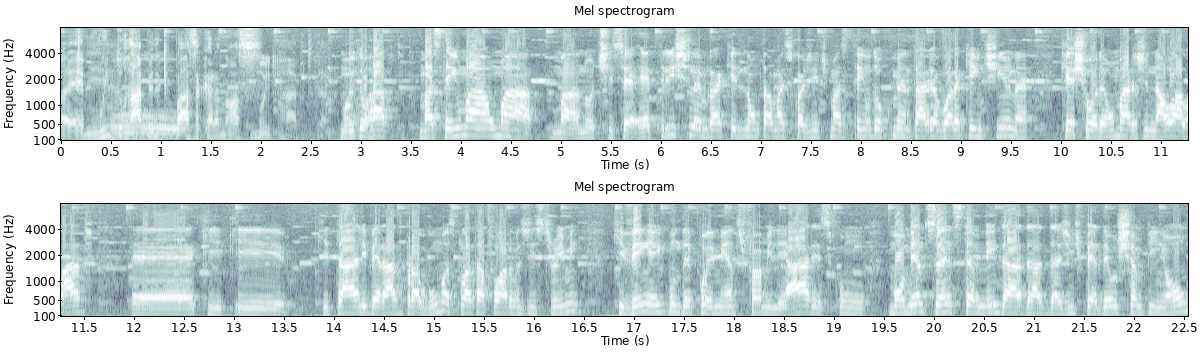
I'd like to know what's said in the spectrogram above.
É muito O- rápido que passa, cara. Nossa. Muito rápido, cara. Muito rápido. Mas tem uma, uma, uma notícia. É triste lembrar que ele não tá mais com a gente, mas tem um documentário agora quentinho, né? Que é Chorão Marginal Alado. É, que, que, que tá liberado para algumas plataformas de streaming. Que vem aí com depoimentos de familiares, com momentos antes também da, da, da gente perder o champignon,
